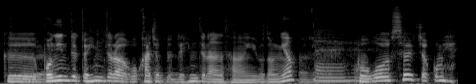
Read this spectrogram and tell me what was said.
그 힘들어요. 본인들도 힘들어하고 가족들도 힘들어하는 상황이거든요. 맞아요. 네. 그것을 조금 해,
